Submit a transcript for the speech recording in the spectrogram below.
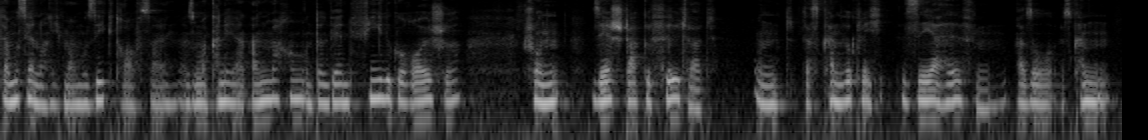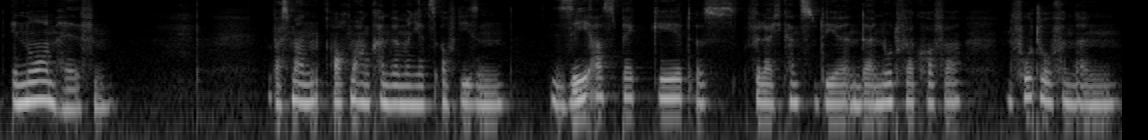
Da muss ja noch nicht mal Musik drauf sein. Also man kann den dann anmachen und dann werden viele Geräusche schon sehr stark gefiltert. Und das kann wirklich sehr helfen. Also es kann enorm helfen. Was man auch machen kann, wenn man jetzt auf diesen Sehaspekt geht, ist, vielleicht kannst du dir in deinen Notfallkoffer ein Foto von deinem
